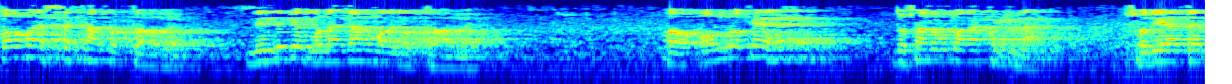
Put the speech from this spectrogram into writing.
তবা ইস্তেকফার করতে হবে নিজেকে গোনাগার মনে করতে হবে ও, অন্যকে দোষারোপ করা ঠিক না। শরিয়াতের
